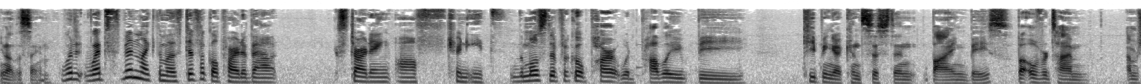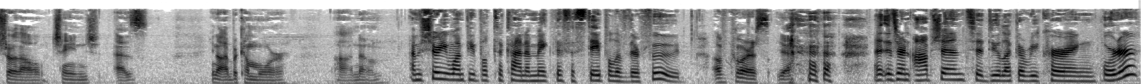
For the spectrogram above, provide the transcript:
you know, the same. What what's been like the most difficult part about starting off Trinh Eats? The most difficult part would probably be keeping a consistent buying base, but over time, I'm sure that'll change as you know I become more uh, known. I'm sure you want people to kind of make this a staple of their food. Of course, yeah. Is there an option to do like a recurring order?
